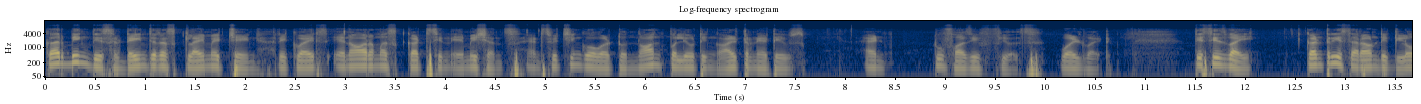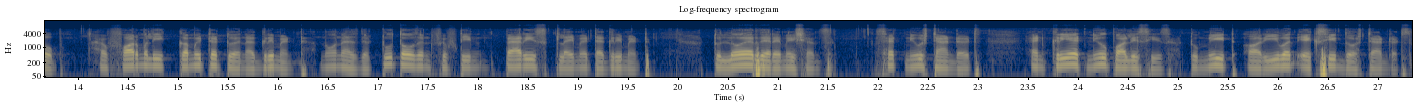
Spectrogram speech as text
Curbing this dangerous climate change requires enormous cuts in emissions and switching over to non polluting alternatives and to fossil fuels worldwide. This is why countries around the globe have formally committed to an agreement known as the 2015 Paris Climate Agreement to lower their emissions, set new standards, and create new policies to meet or even exceed those standards.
